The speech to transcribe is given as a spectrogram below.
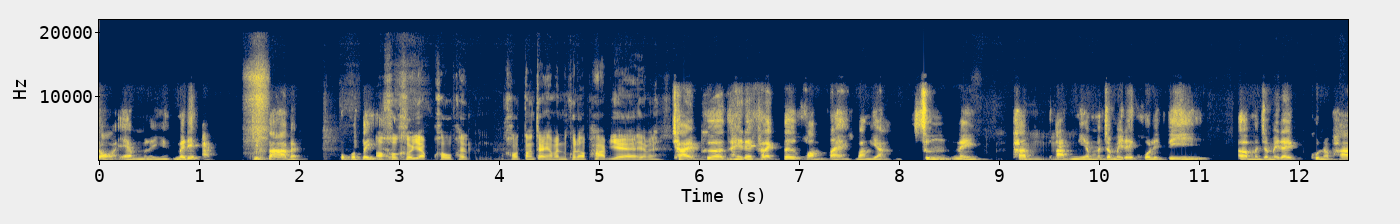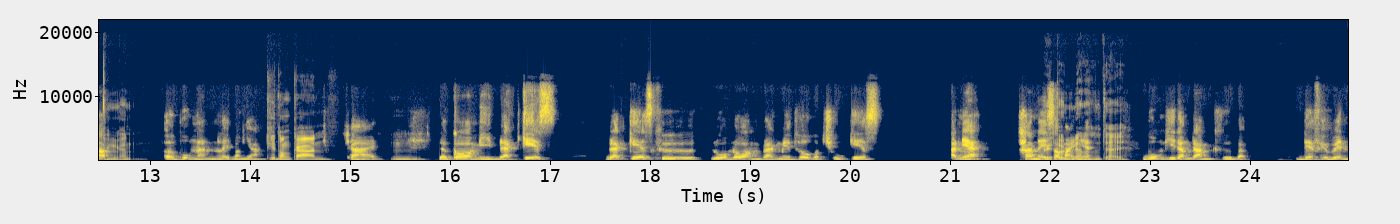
จ่อแอมป์อะไรเงี้ยไม่ได้อัดกีตาร์แบบปกติอ๋อเขาเขาอยากเขาเขาตั้งใจให้มันคุณภาพแย่ใช่ไหมใช่เพื่อให้ได้คาแรคเตอร์ความแตกบางอย่าง ซึ่งในถ้าอืมอัดเนี้ยมันจะไม่ได้คุณภาพเออมันจะไม่ได้คุณภาพเหมือนกันเออพวกนั้นอะไรบางอย่างที่ต้องการใช่อืมแล้วก็มี Black Gaze Black Gaze คือรวมระหว่าง Black Metal กับ True Gaze อันเนี้ยถ้าในสมัยเนี้ยน่าสนใจวงที่ดังๆ คือแบบ Death Heaven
